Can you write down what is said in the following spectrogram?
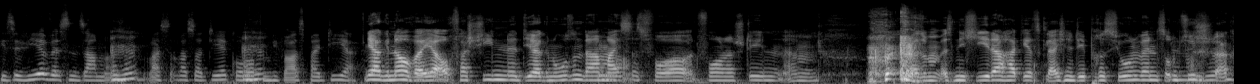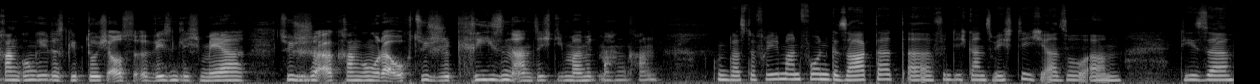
diese Wir-Wissen sammelt. Was, was hat dir geholfen? Wie war es bei dir? Ja, genau, weil ja auch verschiedene Diagnosen da meistens vor, vorne stehen. Ähm, also es nicht jeder hat jetzt gleich eine Depression, wenn es um psychische Erkrankungen geht. Es gibt durchaus äh, wesentlich mehr psychische Erkrankungen oder auch psychische Krisen an sich, die man mitmachen kann. Und was der Friedemann vorhin gesagt hat, äh, finde ich ganz wichtig. Also ähm, diese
